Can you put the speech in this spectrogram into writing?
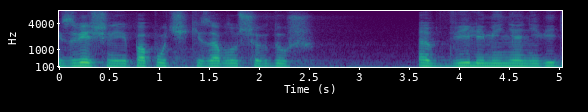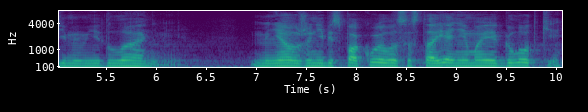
извечные попутчики заблудших душ, обвили меня невидимыми дланями. Меня уже не беспокоило состояние моей глотки,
